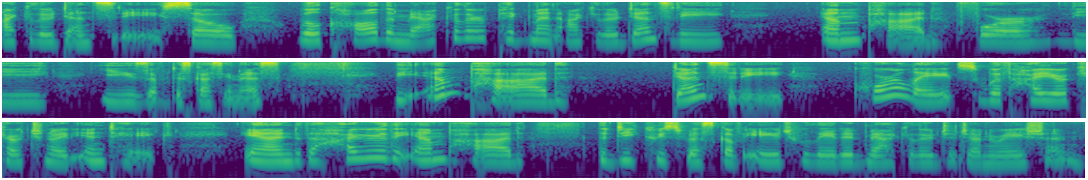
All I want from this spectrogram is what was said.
ocular density. So we'll call the macular pigment ocular density MPOD for the ease of discussing this. The MPOD density correlates with higher carotenoid intake, and the higher the MPOD, the decreased risk of age related macular degeneration.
